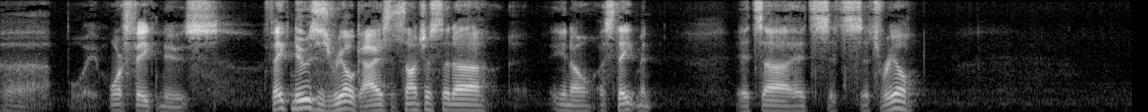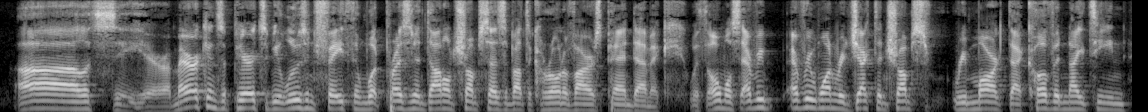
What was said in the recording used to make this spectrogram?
Uh, boy, more fake news. Fake news is real, guys. It's not just a, uh, you know, a statement. It's uh, it's it's it's real. Uh, let's see here. Americans appear to be losing faith in what President Donald Trump says about the coronavirus pandemic, with almost every everyone rejecting Trump's remark that COVID nineteen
